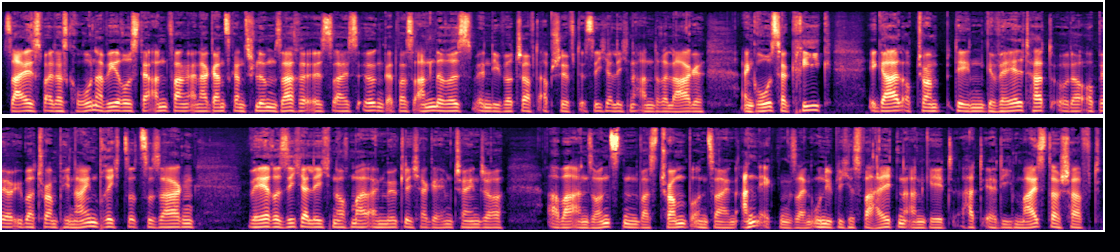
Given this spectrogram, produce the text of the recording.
Sei es, weil das Coronavirus der Anfang einer ganz, ganz schlimmen Sache ist, sei es irgendetwas anderes. Wenn die Wirtschaft abschifft, ist sicherlich eine andere Lage. Ein großer Krieg, egal ob Trump den gewählt hat oder ob er über Trump hineinbricht sozusagen, wäre sicherlich nochmal ein möglicher Gamechanger. Aber ansonsten, was Trump und sein Anecken, sein unübliches Verhalten angeht, hat er die Meisterschaft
